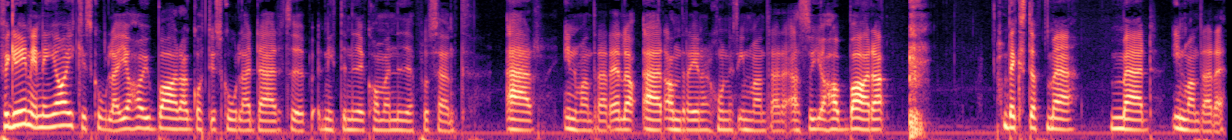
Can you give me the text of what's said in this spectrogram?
för grejen är när jag gick i skola, jag har ju bara gått i skola där typ 99,9% är invandrare eller är andra generationens invandrare. Alltså jag har bara växt upp med, med invandrare.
